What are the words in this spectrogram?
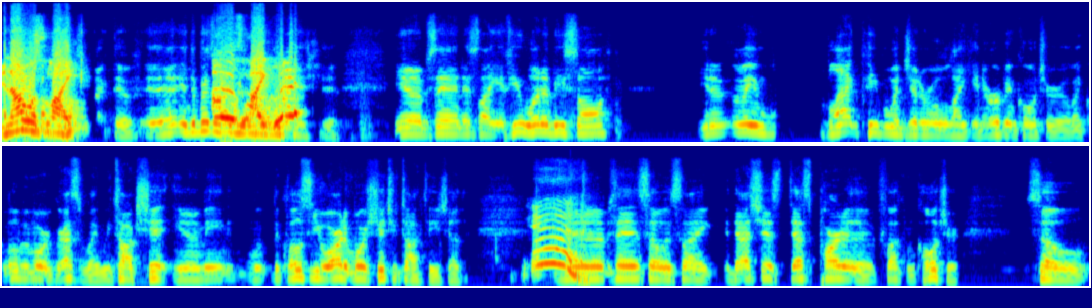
and I was like. It, it depends I on was you like, what? You know what I'm saying? It's like if you want to be soft, you know, I mean, black people in general, like in urban culture, are like a little bit more aggressive. Like we talk shit. You know what I mean? The closer you are, the more shit you talk to each other. You yeah, know what I'm saying? So it's like that's just that's part of the fucking culture. So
